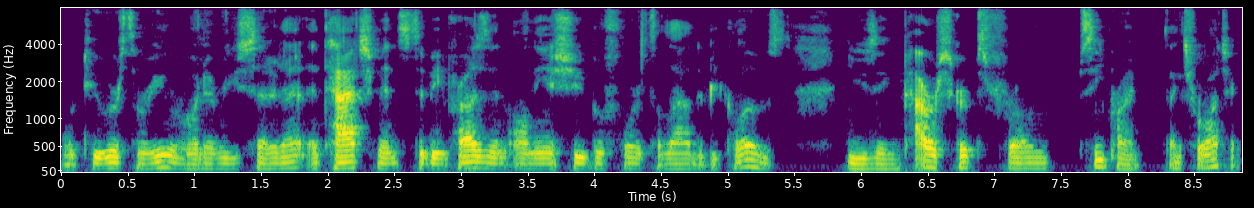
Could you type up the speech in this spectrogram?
or two or three or whatever you set it at attachments to be present on the issue before it's allowed to be closed using power scripts from cPrime. Thanks for watching.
